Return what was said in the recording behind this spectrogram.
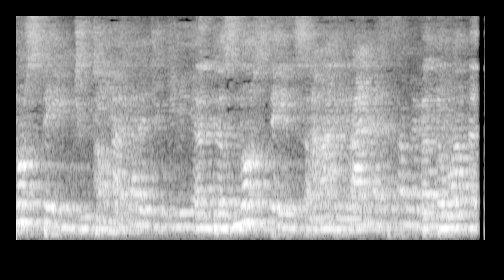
not stay in Judea, that does not stay in Samaria, but the one that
